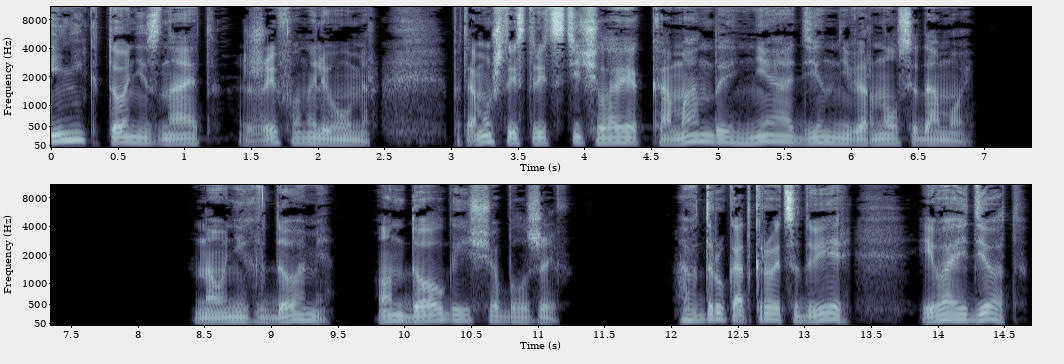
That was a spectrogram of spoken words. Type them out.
и никто не знает, жив он или умер, потому что из 30 человек команды ни один не вернулся домой. Но у них в доме он долго еще был жив. А вдруг откроется дверь и войдет,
